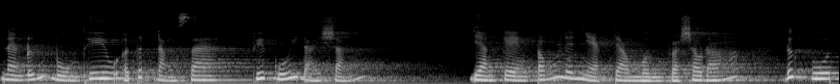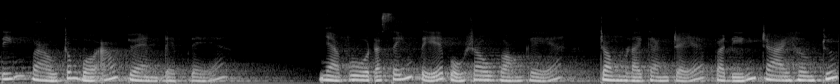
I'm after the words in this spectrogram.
nàng đứng buồn thiêu ở tích đằng xa, phía cuối đại sảnh. Dàn kèn tống lên nhạc chào mừng và sau đó, đức vua tiến vào trong bộ áo choàng đẹp đẽ. Nhà vua đã xén tỉa bộ râu gọn ghẽ, trông lại càng trẻ và điển trai hơn trước.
